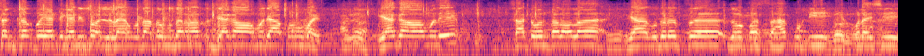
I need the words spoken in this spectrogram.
संकल्प या ठिकाणी सोडलेला आहे. उदा आता उदाहरणार्थ ज्या गावामध्ये आपण उभा आहेत या गावामध्ये साठवण तलावाला या अगोदरच जवळपास सहा कोटी एकोणऐंशी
